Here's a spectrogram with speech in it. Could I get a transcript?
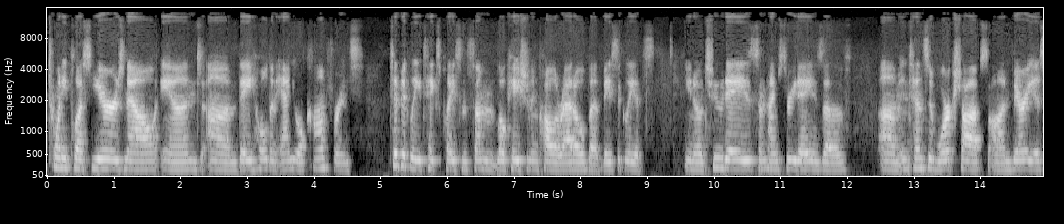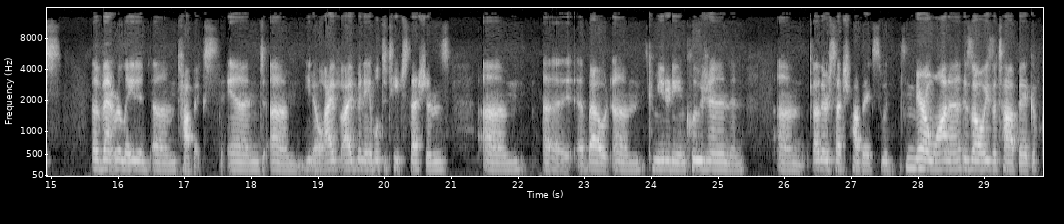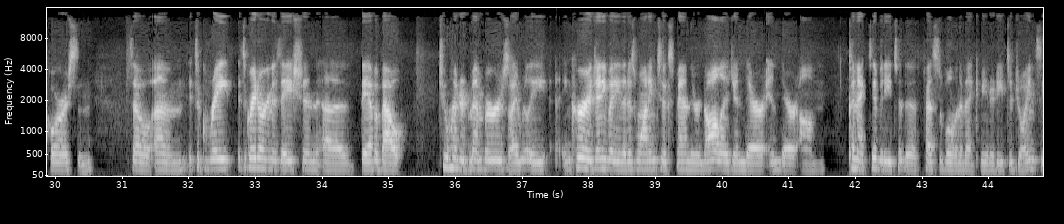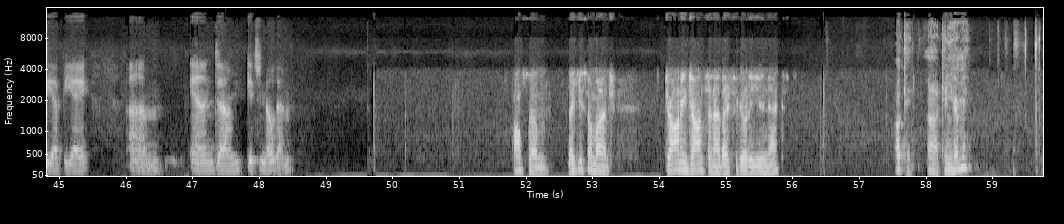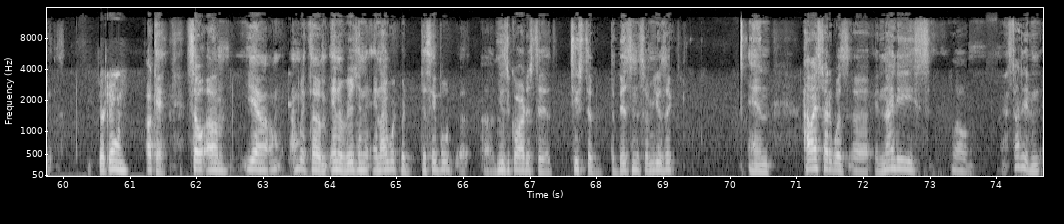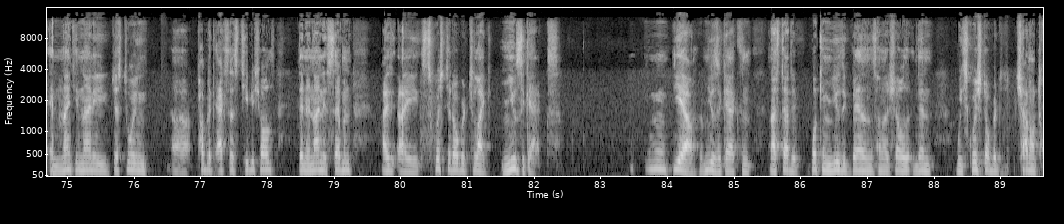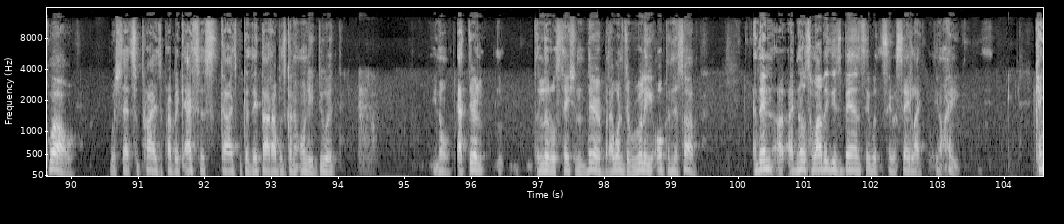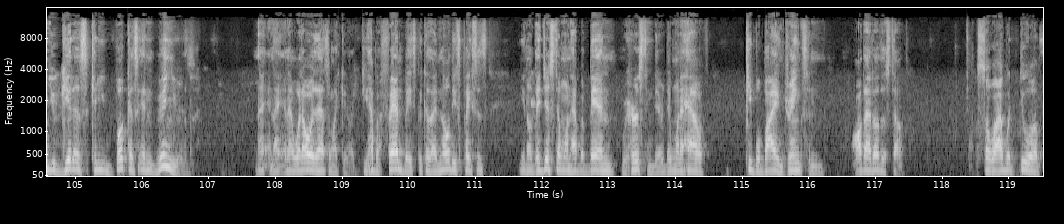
20 plus years now, and um, they hold an annual conference. Typically, takes place in some location in Colorado, but basically, it's you know two days, sometimes three days of um, intensive workshops on various event related um, topics and um, you know i've i've been able to teach sessions um, uh, about um, community inclusion and um, other such topics with marijuana is always a topic of course and so um, it's a great it's a great organization uh, they have about 200 members i really encourage anybody that is wanting to expand their knowledge and their and their um, connectivity to the festival and event community to join CFEA um, and um, get to know them. Awesome. Thank you so much. Johnnie Johnson, I'd like to go to you next. Okay. Uh, can you hear me? Sure can. Okay. So, um, yeah, I'm, I'm with um, Intervision, and I work with disabled uh, uh, musical artists to teach the, the business of music. And how I started was uh, in 90s, well, I started in, in 1990 just doing uh, public access TV shows. Then in 97, I, I switched it over to like music acts. Mm, yeah, the music acts. And I started booking music bands on the show. And then we switched over to Channel 12, which that surprised the public access guys because they thought I was going to only do it, you know, at their the little station there. But I wanted to really open this up. And then uh, I noticed a lot of these bands they would they would say like, you know, hey, can you get us? Can you book us in venues? And I, and I, and I would always ask them like, you know, do you have a fan base? Because I know these places, you know, they just don't want to have a band rehearsing there. They want to have people buying drinks and all that other stuff. So I would do a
